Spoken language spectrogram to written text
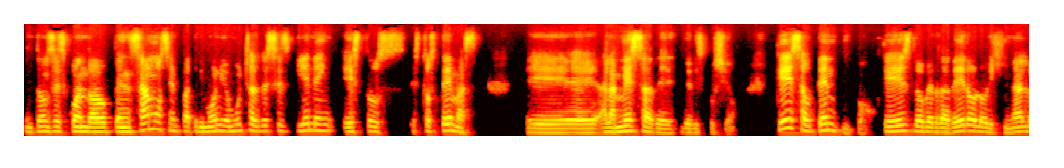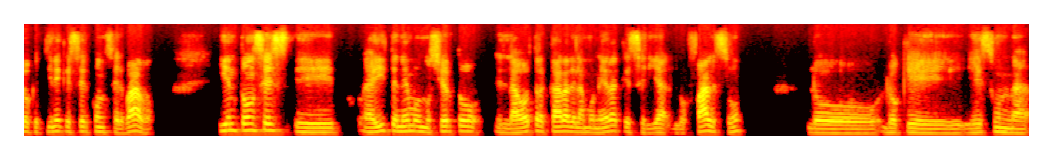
Entonces, cuando pensamos en patrimonio, muchas veces vienen estos, estos temas eh, a la mesa de, discusión. ¿Qué es auténtico? ¿Qué es lo verdadero, lo original, lo que tiene que ser conservado? Y entonces eh, ahí tenemos, ¿no es cierto?, la otra cara de la moneda que sería lo falso, lo, que es una,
